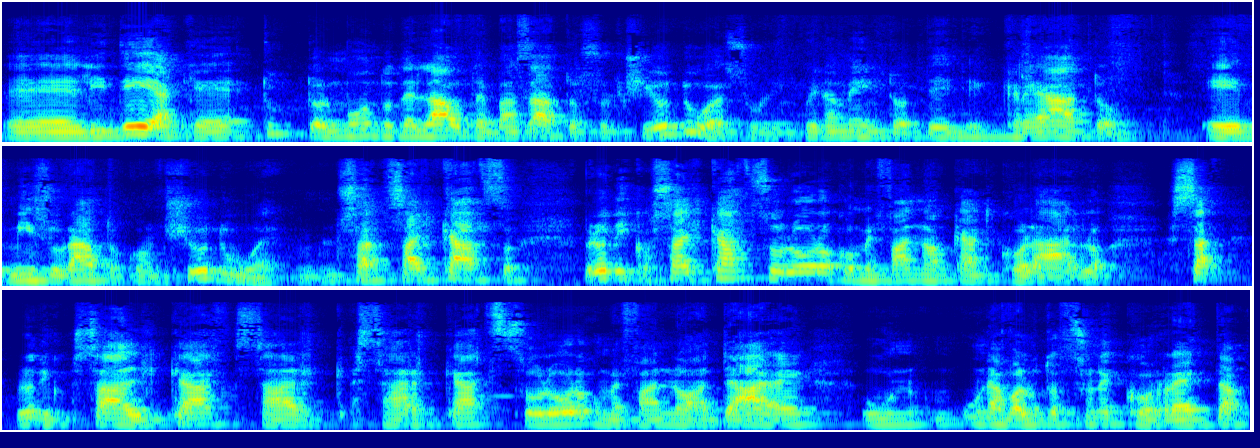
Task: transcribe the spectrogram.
eh, l'idea che tutto il mondo dell'auto è basato sul CO2, sull'inquinamento de- creato e misurato con CO2, sa, sa, il cazzo, ve lo dico, sa il cazzo loro come fanno a calcolarlo, sa, ve lo dico, sa il, ca, sa, sa il cazzo loro come fanno a dare un, una valutazione corretta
